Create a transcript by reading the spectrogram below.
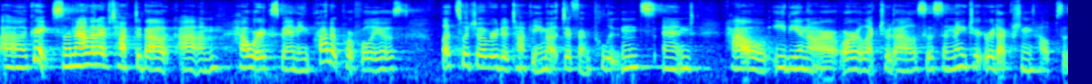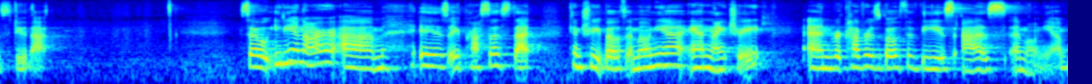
Uh, great, so now that I've talked about um, how we're expanding product portfolios, let's switch over to talking about different pollutants and how EDNR or electrodialysis and nitrate reduction helps us do that. So EDNR um, is a process that can treat both ammonia and nitrate and recovers both of these as ammonia.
